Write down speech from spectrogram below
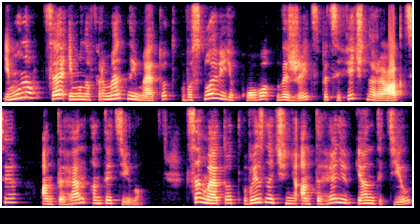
Імуно це імуноферментний метод, в основі якого лежить специфічна реакція антиген-антитіло. Це метод визначення антигенів і антитіл,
